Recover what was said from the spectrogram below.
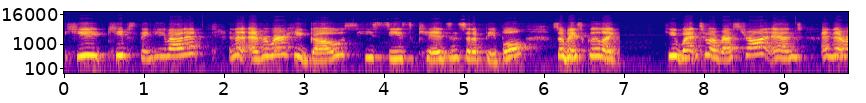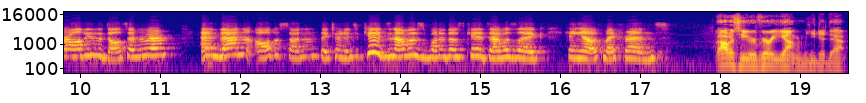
he keeps thinking about it, and then everywhere he goes, he sees kids instead of people. So basically like he went to a restaurant and and there were all these adults everywhere and then all of a sudden they turned into kids and i was one of those kids i was like hanging out with my friends Obviously, you were very young when you did that.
